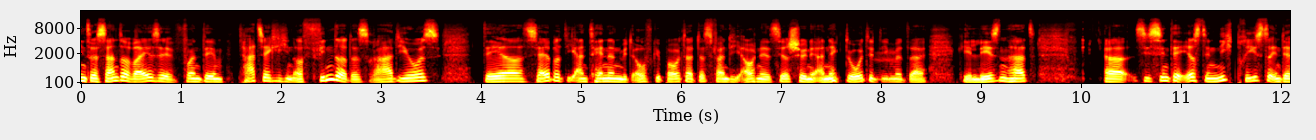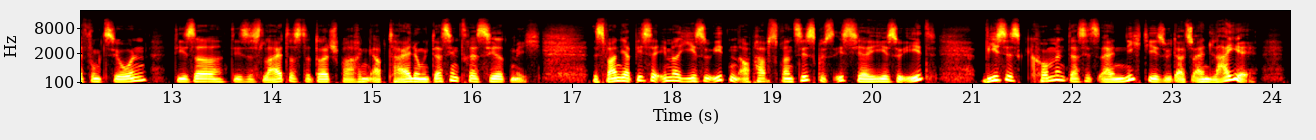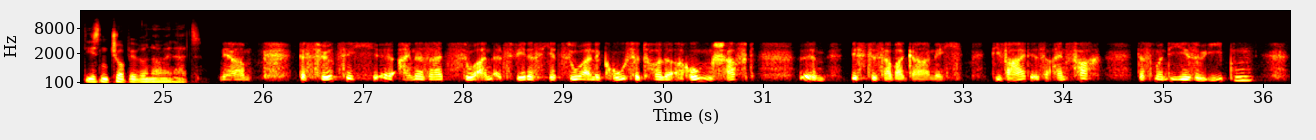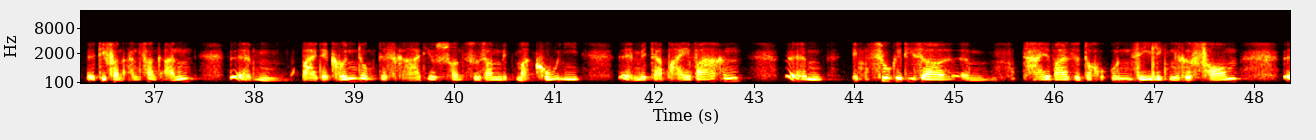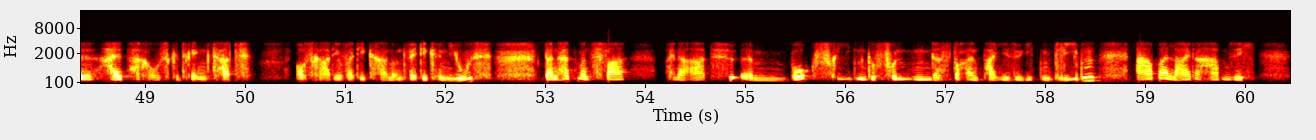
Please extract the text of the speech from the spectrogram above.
interessanterweise von dem tatsächlichen Erfinder des Radios, der selber die Antennen mit aufgebaut hat. Das fand ich auch eine sehr schöne Anekdote, die man da gelesen hat. Äh, Sie sind der erste Nichtpriester in der Funktion dieser, dieses Leiters der deutschsprachigen Abteilung. Das interessiert mich. Es waren ja bisher immer Jesuiten. Auch Papst Franziskus ist ja Jesuit. Wie ist es gekommen, dass jetzt ein Nicht-Jesuit, also ein Laie, diesen Job übernommen hat? Ja, das hört sich einerseits so an, als wäre das jetzt so eine große, tolle Errungenschaft, ähm, ist es aber gar nicht. Die Wahrheit ist einfach, dass man die Jesuiten, äh, die von Anfang an ähm, bei der Gründung des Radios schon zusammen mit Marconi äh, mit dabei waren, ähm, im Zuge dieser ähm, teilweise doch unseligen Reform äh, halb herausgedrängt hat aus Radio Vatikan und Vatican News. Dann hat man zwar eine Art ähm, Burgfrieden gefunden, dass doch ein paar Jesuiten blieben. Aber leider haben sich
